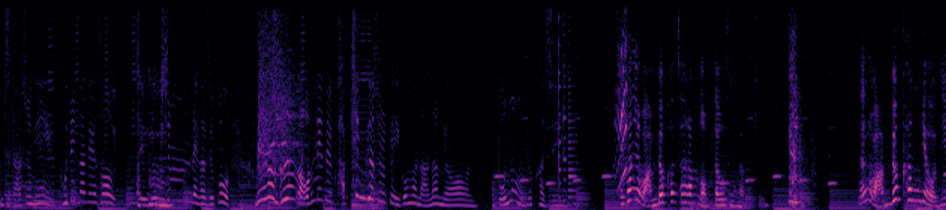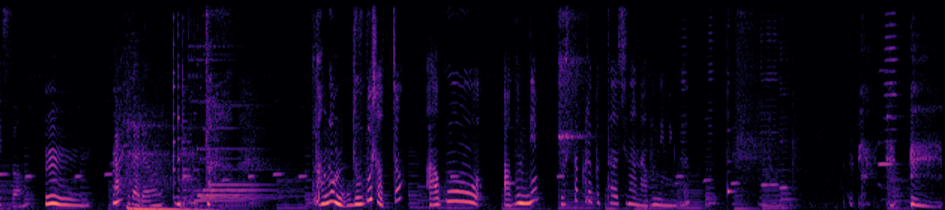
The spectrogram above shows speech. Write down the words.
이제 나중에 보디가드에서 이제 음. 욕심내가지고 내가 그러면 언니들 밥 챙겨줄게 이것만 안 하면 너무 완벽하지 세상에 완벽한 사람은 없다고 생각해. 내가 완벽한 게 어디 있어? 음 딱 기다려. 방금 누구셨죠? 아구 아구님? 그 스타크래프트 하시는 아구님인가요?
